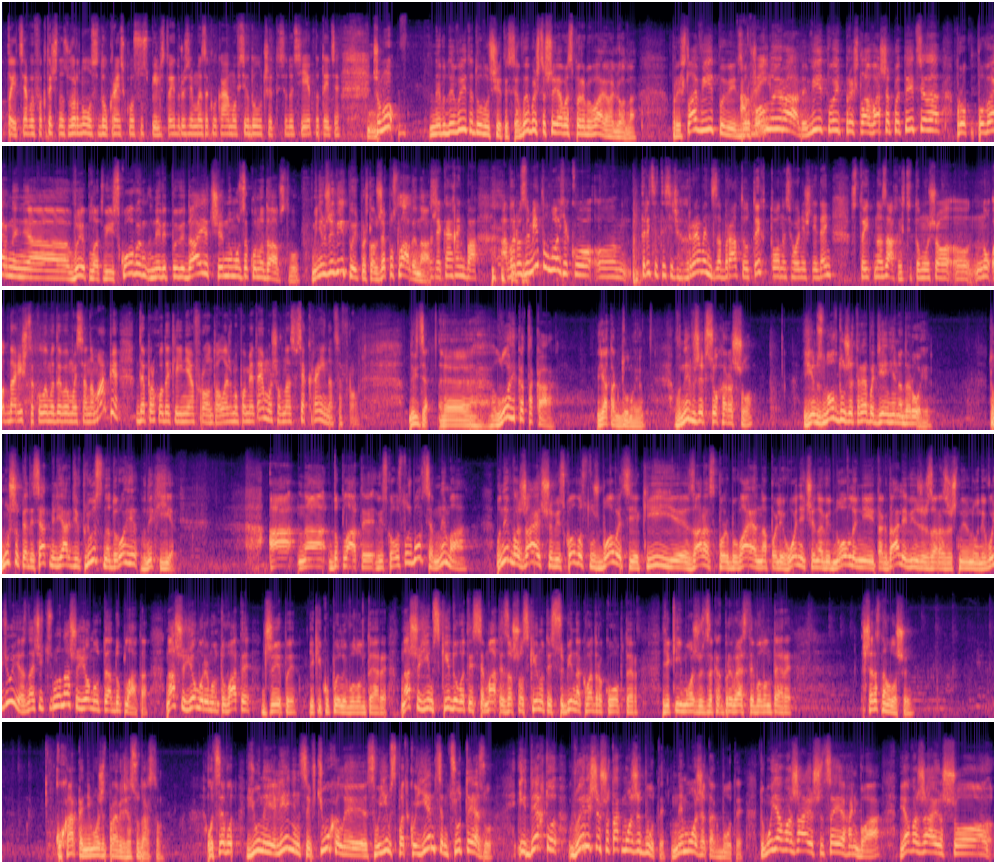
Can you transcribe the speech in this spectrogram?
петиція. Ви фактично звернулися до українського суспільства. І друзі, ми закликаємо всіх долучитися до цієї петиції. Чому Не вийти долучитися. Вибачте, що я вас перебиваю, Альона. Прийшла відповідь з Верховної Ради. Відповідь прийшла. Ваша петиція про повернення виплат військовим не відповідає чинному законодавству. Мені вже відповідь прийшла, вже послали нас. Боже, яка ганьба? А ви розумієте логіку о, 30 тисяч гривень забрати у тих, хто на сьогоднішній день стоїть на захисті? Тому що о, ну одна річ це коли ми дивимося на мапі, де проходить лінія фронту, але ж ми пам'ятаємо, що в нас вся країна це фронт. Дивіться, е, логіка така, я так думаю. В них вже все хорошо. Їм знов дуже треба деньги на дороги. Тому що 50 мільярдів плюс на дороги в них є. А на доплати військовослужбовцям нема. Вони вважають, що військовослужбовець, який зараз перебуває на полігоні чи на відновленні і так далі, він же зараз ж не, ну, не воює. Значить, ну нащо йому та доплата? Нащо йому ремонтувати джипи, які купили волонтери? Нащо їм скидуватися, мати за що скинути собі на квадрокоптер, який можуть привезти волонтери? Ще раз наголошую. Кухарка не може правити государство. Оце от юні ленінці втюхали своїм спадкоємцям цю тезу. І дехто вирішив, що так може бути. Не може так бути. Тому я вважаю, що це є ганьба. Я вважаю, що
